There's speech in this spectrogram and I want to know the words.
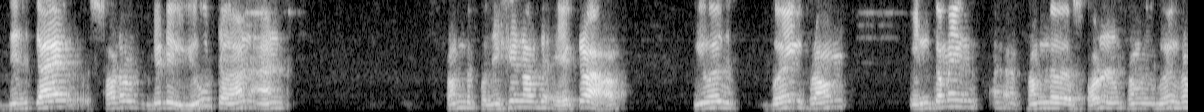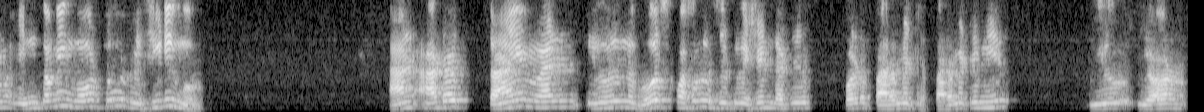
this guy sort of did a U-turn and from the position of the aircraft, he was going from incoming uh, from the squadron, from going from incoming mode to receding mode. And at a time when he was in the worst possible situation, that is called a parameter. Parameter means you your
